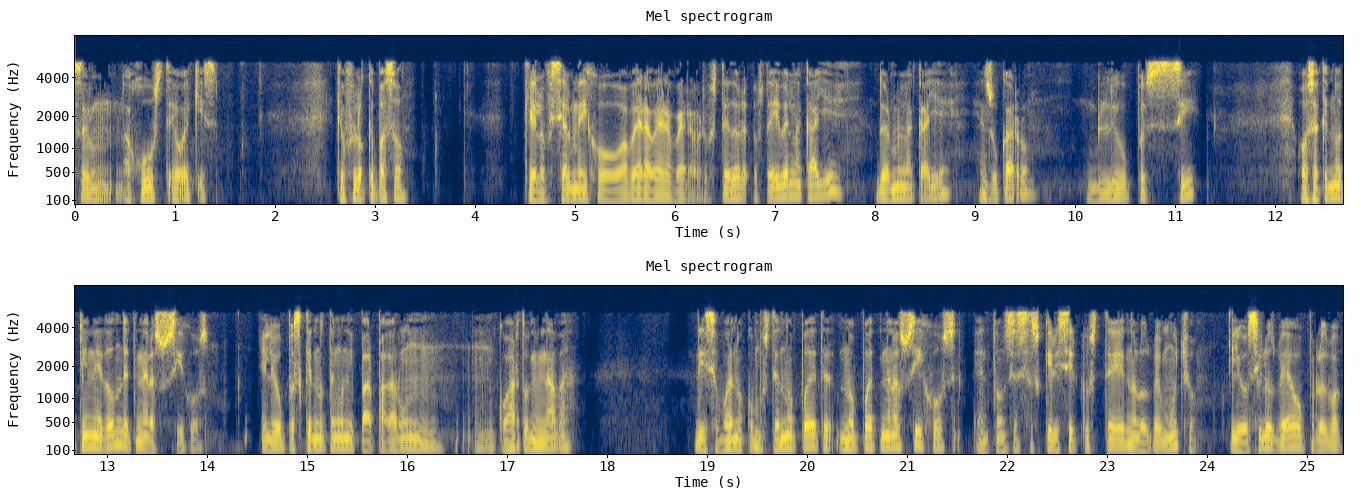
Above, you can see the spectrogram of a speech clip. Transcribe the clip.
hacer un ajuste o X. ¿Qué fue lo que pasó? Que el oficial me dijo, a ver, a ver, a ver, a ver, ¿usted, usted vive en la calle? ¿Duerme en la calle? ¿En su carro? Le digo, pues sí. O sea que no tiene dónde tener a sus hijos. Y le digo, pues que no tengo ni para pagar un, cuarto ni nada. dice, bueno, como usted no puede, no puede tener a sus hijos, entonces eso quiere decir que usted no los ve mucho. Y digo, sí los veo, pero los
